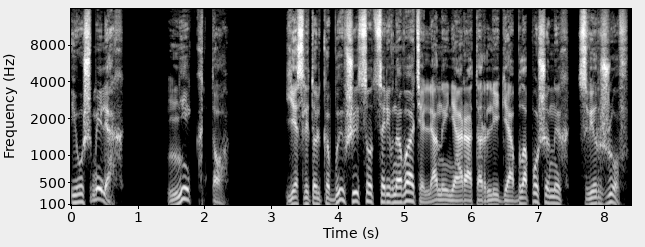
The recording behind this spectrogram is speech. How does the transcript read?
и о шмелях? Никто. Если только бывший соцсоревнователь, а ныне оратор Лиги облапошенных, Свержов.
